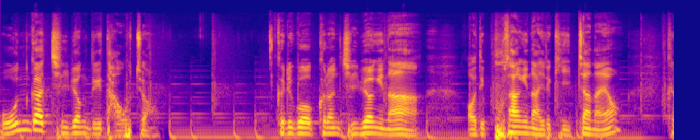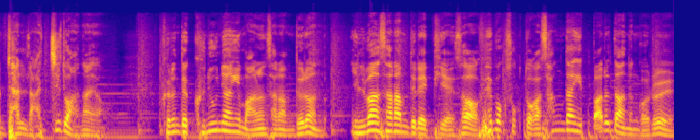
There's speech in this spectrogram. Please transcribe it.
온갖 질병들이 다 오죠. 그리고 그런 질병이나 어디 부상이나 이렇게 입잖아요. 그럼 잘 낫지도 않아요. 그런데 근육량이 많은 사람들은 일반 사람들에 비해서 회복 속도가 상당히 빠르다는 거를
